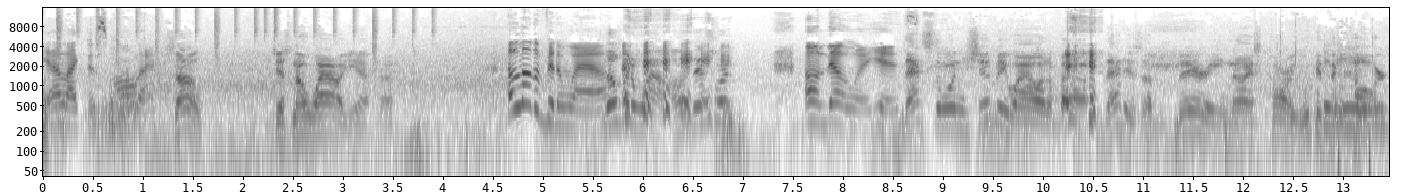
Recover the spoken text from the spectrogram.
Yeah, I like this one a oh. lot. So, just no wow yet, huh? A little bit of wow. A little bit of wow. On this one, On that one, yes. that's the one you should be wowing about. that is a very nice car. Look at It the color.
